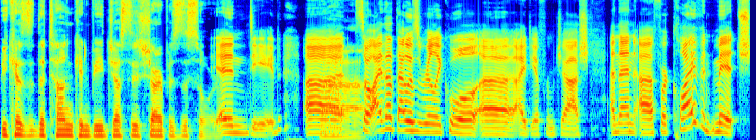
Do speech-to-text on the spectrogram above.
Because the tongue can be just as sharp as the sword. Indeed. Uh, Ah. So I thought that was a really cool uh, idea from Josh. And then uh, for Clive and Mitch,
